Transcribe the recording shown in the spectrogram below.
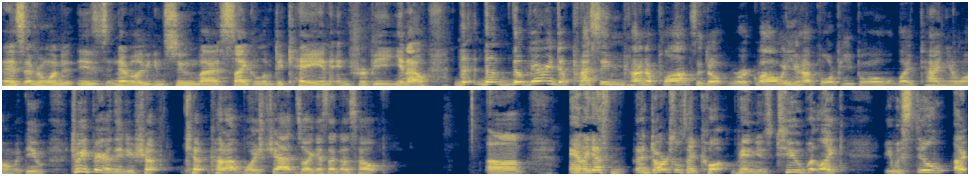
as everyone is inevitably consumed by a cycle of decay and entropy. You know, the, the, the very depressing kind of plots that don't work well when you have four people, like, tagging along with you. To be fair, they do shut, cut out voice chat, so I guess that does help. Um, and I guess uh, Dark Souls had companions too, but like, it was still, uh,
